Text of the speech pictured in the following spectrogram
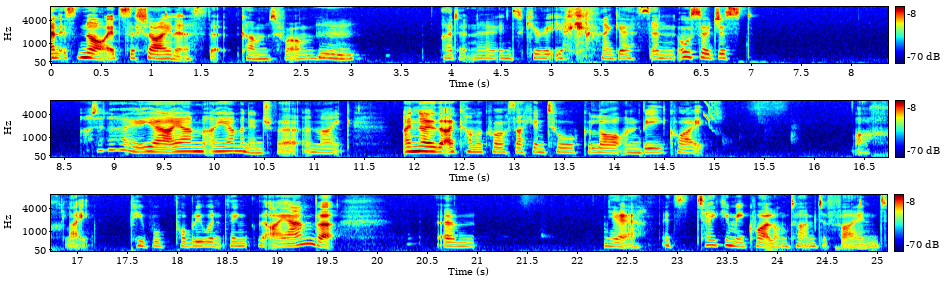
and it's not. It's the shyness that comes from Hmm. I don't know insecurity, I guess, and also just I don't know. Yeah, I am. I am an introvert, and like I know that I come across. I can talk a lot and be quite. Oh, like people probably wouldn't think that I am, but um, yeah, it's taken me quite a long time to find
